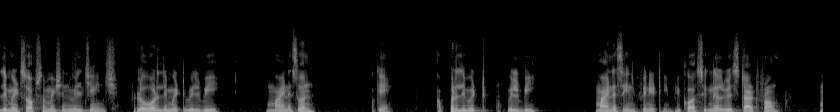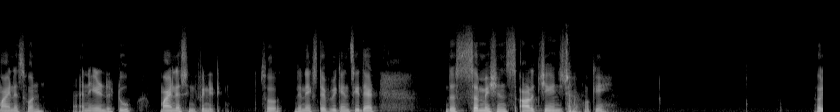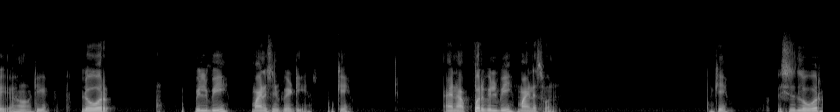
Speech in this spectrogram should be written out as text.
limits of summation will change. Lower limit will be minus 1 okay. Upper limit will be minus infinity because signal will start from minus 1 and end to minus infinity. So the next step we can see that the summations are changed okay? Sorry uh, okay. lower will be minus infinity okay? And upper will be minus 1 okay? This is lower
